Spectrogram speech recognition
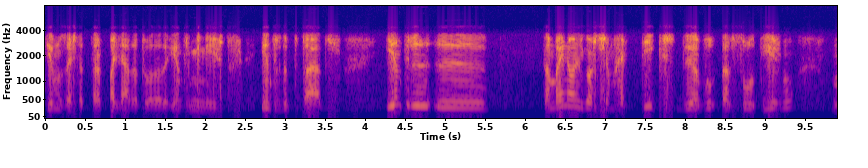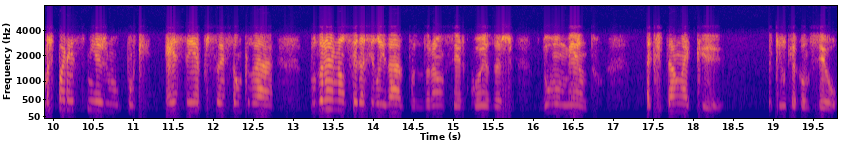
temos esta atrapalhada toda entre ministros, entre deputados, entre. Eh, também não lhe gosto de chamar tiques de absolutismo, mas parece mesmo, porque essa é a percepção que dá. Poderá não ser a realidade, poderão ser coisas do momento. A questão é que aquilo que aconteceu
